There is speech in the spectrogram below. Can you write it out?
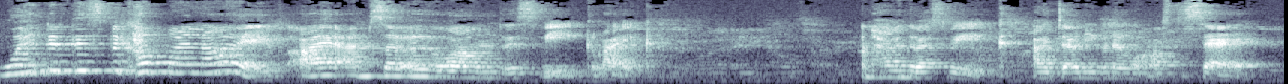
when did this become my life? I am so overwhelmed this week. Like, I'm having the best week. I don't even know what else to say.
